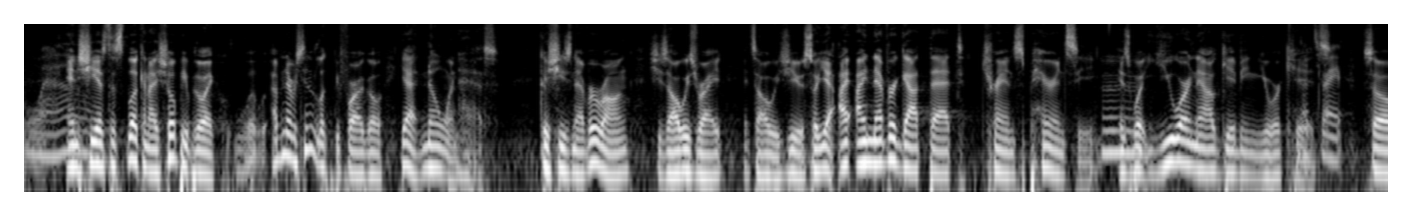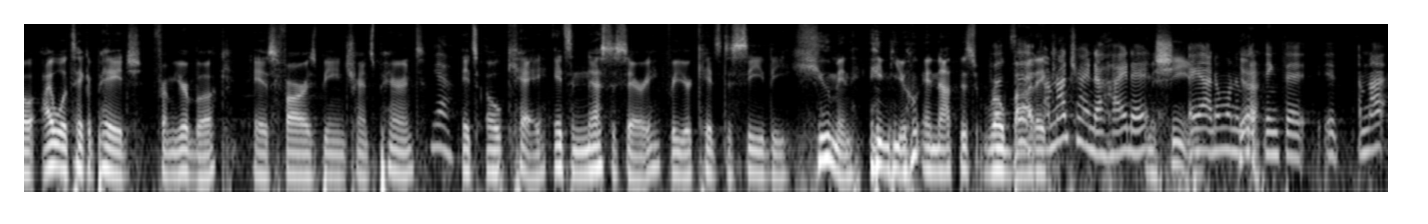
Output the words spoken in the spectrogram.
Wow. And she has this look, and I show people, they're like, I've never seen the look before. I go, yeah, no one has. Because she's never wrong. She's always right. It's always you. So, yeah, I, I never got that transparency, is what you are now giving your kids. Mm. right. So, I will take a page from your book as far as being transparent. Yeah. It's okay. It's necessary for your kids to see the human in you and not this That's it. robotic. I'm not trying to hide it. machine. Yeah, I don't want them Yeah. to think that it. I'm not.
